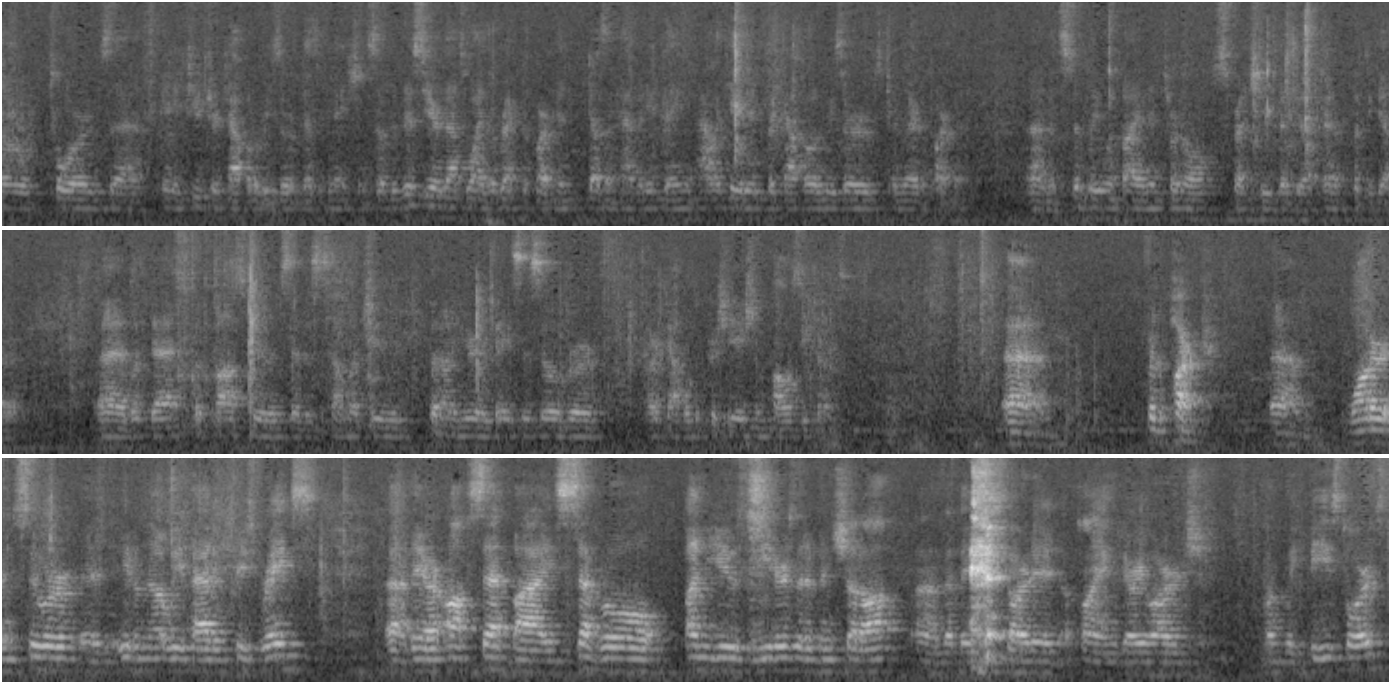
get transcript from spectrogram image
towards uh, any future capital reserve designation. So for this year, that's why the rec department doesn't have anything allocated for capital reserves in their department. Um, It simply went by an internal spreadsheet that we all kind of put together. uh, looked at, put cost to, and said this is how much you would put on a yearly basis over our capital depreciation policy terms. Um, For the park, um, water and sewer, uh, even though we've had increased rates, uh, they are offset by several unused meters that have been shut off, um, that they started applying very large monthly fees towards.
